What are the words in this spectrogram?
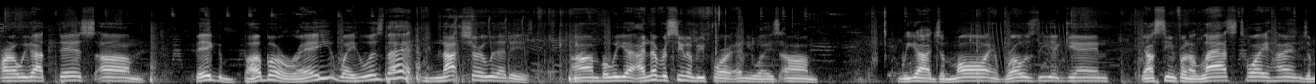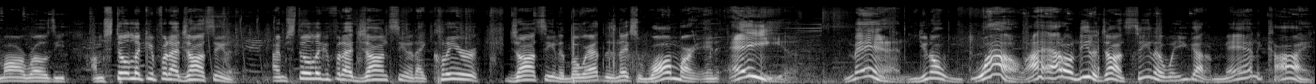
All right, we got this um, Big Bubba Ray. Wait, who is that? Not sure who that is. Um, but we got I never seen him before. Anyways, um, we got Jamal and Rosey again. Y'all seen from the last toy hunt, Jamal and Rosey. I'm still looking for that John Cena. I'm still looking for that John Cena, that clear John Cena. But we're at this next Walmart, and hey, man, you know, wow, I, I don't need a John Cena when you got a Mankind.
